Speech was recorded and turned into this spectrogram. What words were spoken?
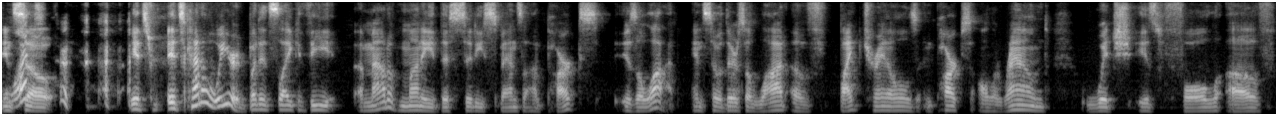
And What? so it's it's kind of weird, but it's like the amount of money this city spends on parks is a lot. And so there's a lot of bike trails and parks all around, which is full of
